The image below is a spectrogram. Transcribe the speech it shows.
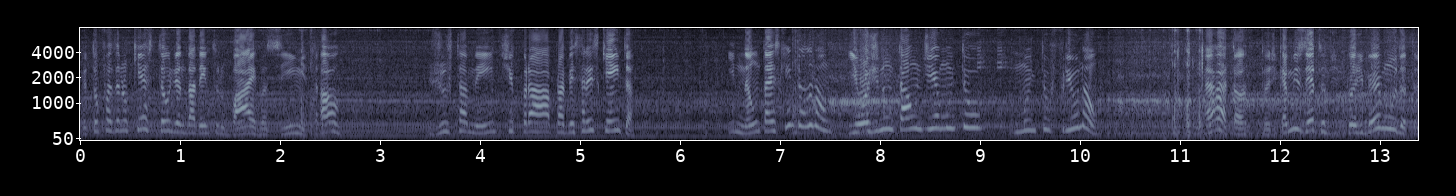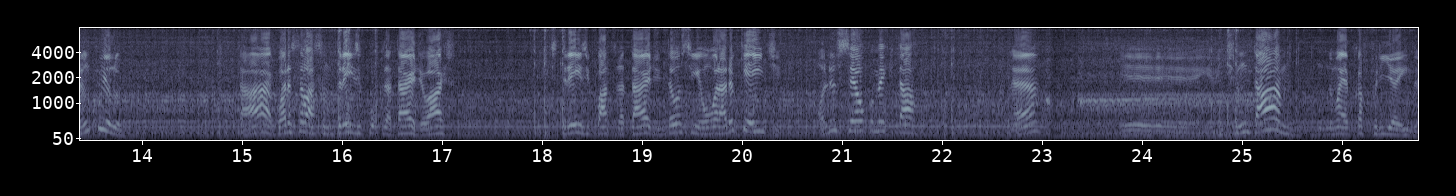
Eu tô fazendo questão de andar dentro do bairro assim e tal, justamente pra, pra ver se ela esquenta. E não tá esquentando não. E hoje não tá um dia muito, muito frio não. É, tô, tô de camiseta, tô de, tô de bermuda, tranquilo. Tá, agora sei lá, são três e pouco da tarde, eu acho. Três e quatro da tarde, então assim, é um horário quente. Olha o céu como é que tá, né? E a gente não tá numa época fria ainda.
